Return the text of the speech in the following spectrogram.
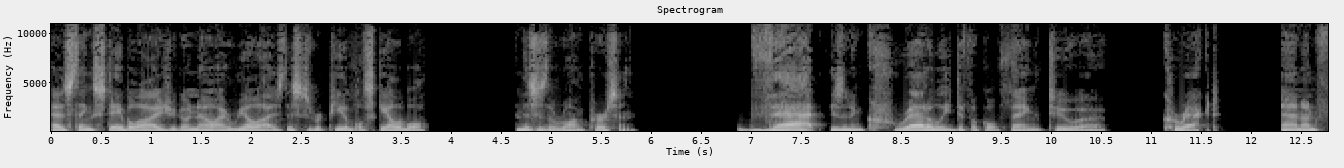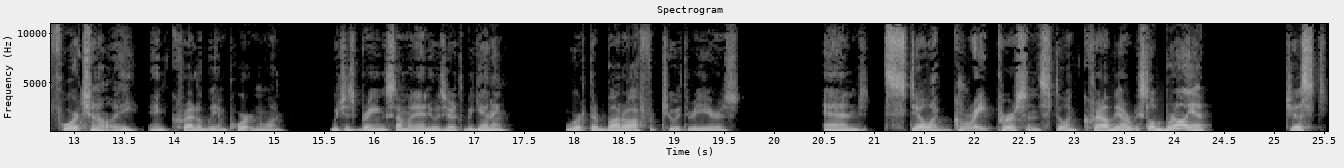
as things stabilize, you go, no, I realize this is repeatable, scalable, and this is the wrong person. That is an incredibly difficult thing to uh, correct. And unfortunately, incredibly important one, which is bringing someone in who was there at the beginning, worked their butt off for two or three years, and still a great person, still incredibly hard, still brilliant. Just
